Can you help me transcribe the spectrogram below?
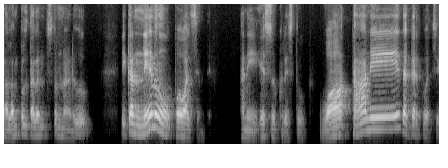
తలంపులు తలంచుతున్నాడు ఇక నేను పోవాల్సిందే అని యేసుక్రీస్తు వా తానే దగ్గరకు వచ్చి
